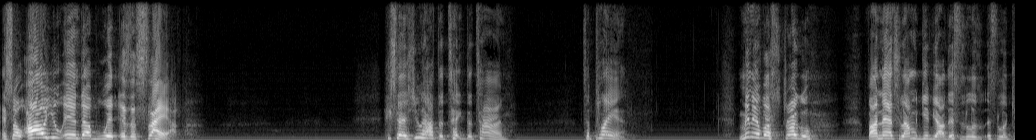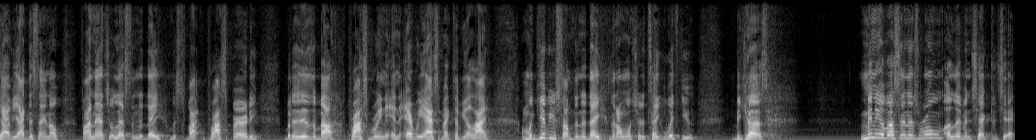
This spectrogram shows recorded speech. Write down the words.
And so all you end up with is a slab. He says you have to take the time to plan. Many of us struggle financially. I'm gonna give y'all this is a little, this is a little caveat. This ain't no financial lesson today, prosperity, but it is about prospering in every aspect of your life. I'm gonna give you something today that I want you to take with you because Many of us in this room are living check to check.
